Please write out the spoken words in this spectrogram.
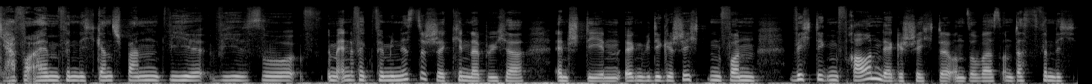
Ja, vor allem finde ich ganz spannend, wie, wie so im Endeffekt feministische Kinderbücher entstehen. Irgendwie die Geschichten von wichtigen Frauen der Geschichte und sowas. Und das finde ich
